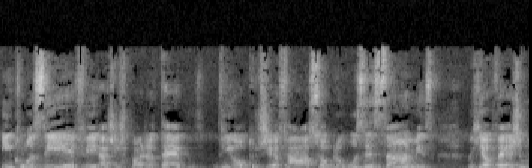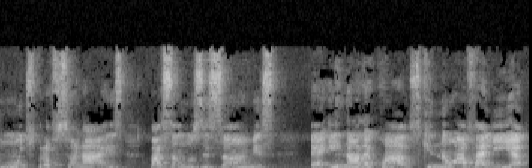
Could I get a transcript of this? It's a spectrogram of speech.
Inclusive, a gente pode até vir outro dia falar sobre os exames, porque eu vejo muitos profissionais passando os exames é, inadequados, que não avalia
